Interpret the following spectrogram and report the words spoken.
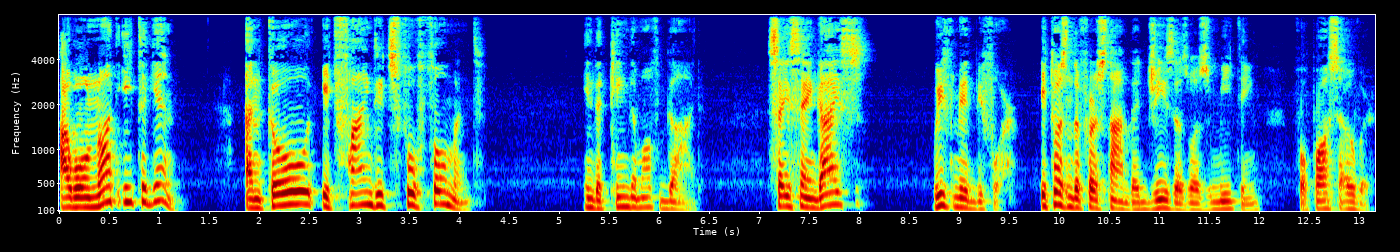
I will not eat again until it finds its fulfillment in the kingdom of God. So he's saying, guys, we've met before. It wasn't the first time that Jesus was meeting for Passover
